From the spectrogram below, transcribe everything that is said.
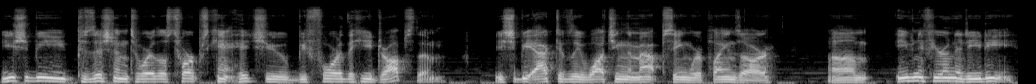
you should be positioned to where those torps can't hit you before the he drops them. You should be actively watching the map, seeing where planes are. Um, even if you're in a DD,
